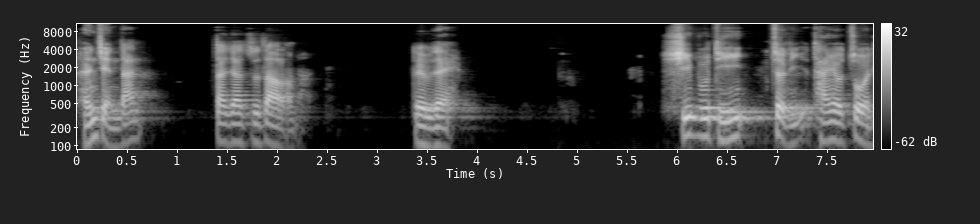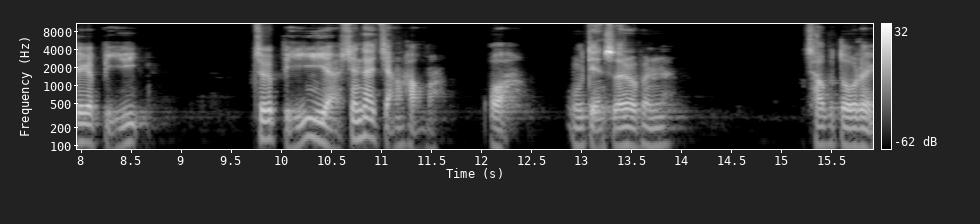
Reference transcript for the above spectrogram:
很简单，大家知道了吗？对不对？西菩提这里他又做这个比喻，这个比喻啊，现在讲好吗？哇，五点十二分了，差不多了，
